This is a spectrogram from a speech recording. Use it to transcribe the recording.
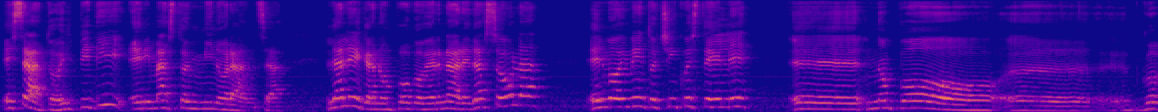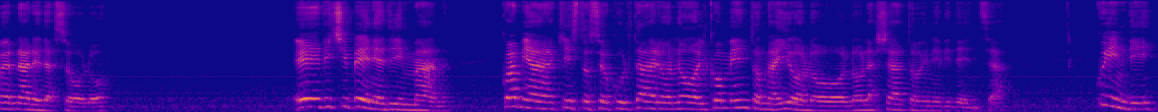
Esatto il pd è rimasto in minoranza la lega non può governare da sola e il movimento 5 stelle eh, non può eh, governare da solo e dici bene dream man qua mi ha chiesto se occultare o no il commento ma io l'ho lasciato in evidenza. Quindi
